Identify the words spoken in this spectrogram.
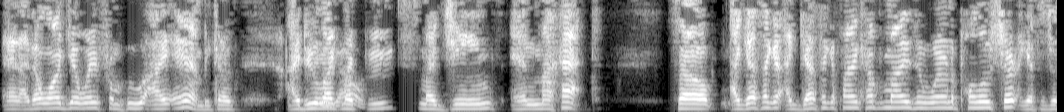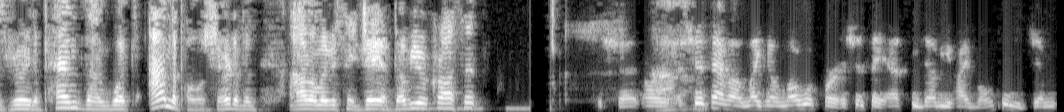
and I don't want to get away from who I am because I do There like my boots, my jeans, and my hat. So I guess I could, I guess I could find a compromise in wearing a polo shirt. I guess it just really depends on what's on the polo shirt. If it's, I don't know, maybe say JFW across it. It should, or Uh, it should have a, like a logo for, it should say SCW High Voltage Gym,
